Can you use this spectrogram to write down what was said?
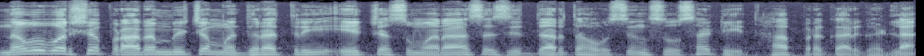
नववर्ष प्रारंभीच्या मध्यरात्री एकच्या सुमारास सिद्धार्थ हाऊसिंग सोसायटीत हा प्रकार घडला.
